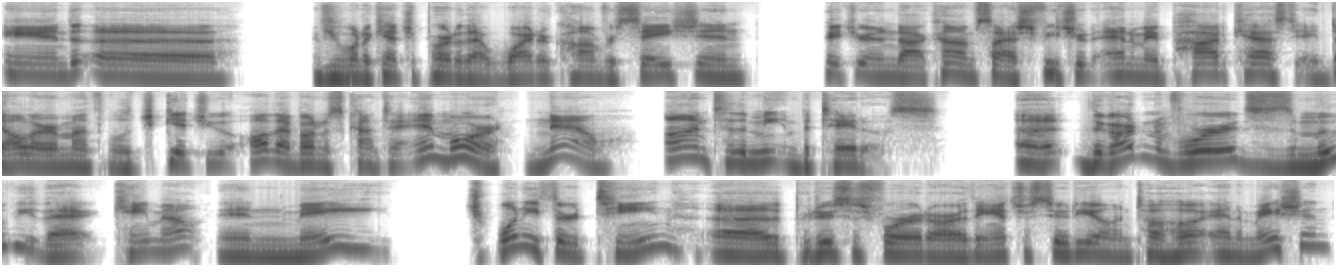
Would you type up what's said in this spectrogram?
And uh, if you want to catch a part of that wider conversation, patreon.com slash featured anime podcast, a dollar a month will get you all that bonus content and more. Now, on to the meat and potatoes. Uh, the Garden of Words is a movie that came out in May 2013. Uh, the producers for it are The Answer Studio and Toho Animation.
